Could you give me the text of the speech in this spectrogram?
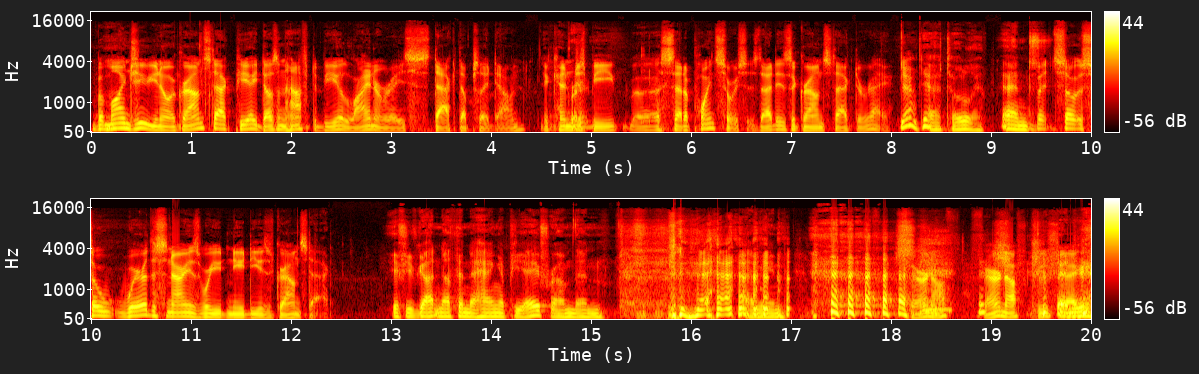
But mind you, you know, a ground stack PA doesn't have to be a line array stacked upside down. It can just be uh, a set of point sources. That is a ground stacked array. Yeah. Yeah, totally. And But so, so where are the scenarios where you'd need to use ground stack? If you've got nothing to hang a PA from, then I mean, Fair enough. Fair enough. Touche. then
